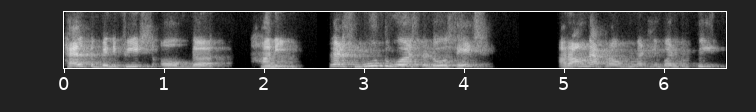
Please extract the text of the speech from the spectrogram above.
health benefits of the honey. Let us move towards the dosage. Around approximately 1 to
